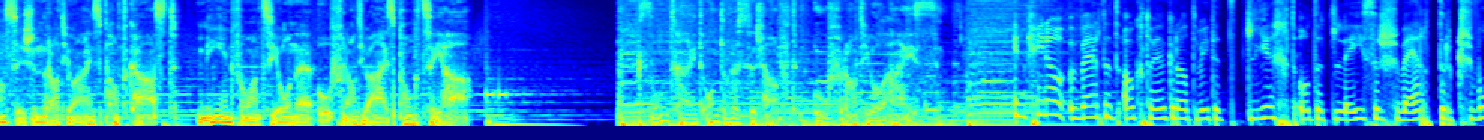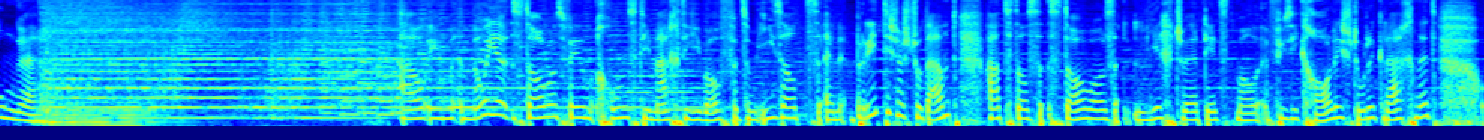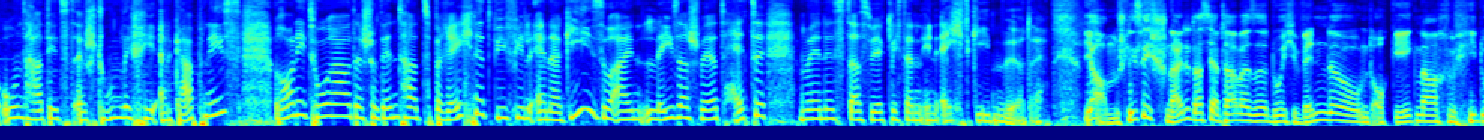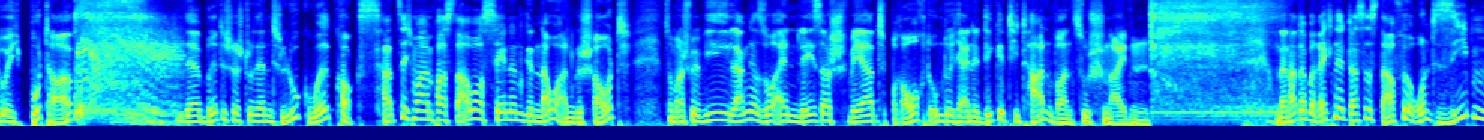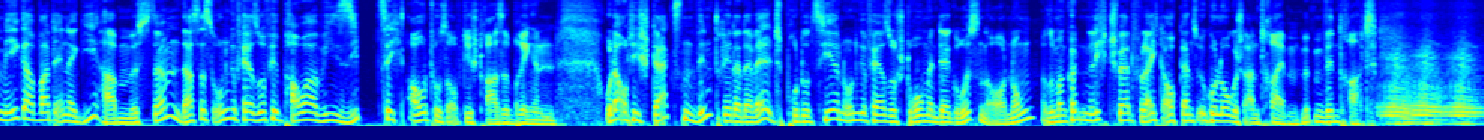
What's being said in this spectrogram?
Das ist ein Radio 1 Podcast. Mehr Informationen auf radio1.ch. Gesundheit und Wissenschaft auf Radio 1. Im Kino werden aktuell gerade wieder die Licht- oder die Laserschwerter geschwungen. Neuen Star Wars-Film kommt die mächtige Waffe zum Einsatz. Ein britischer Student hat das Star Wars-Lichtschwert jetzt mal physikalisch durchgerechnet und hat jetzt erstaunliche Ergebnisse. Rani Thorau, der Student, hat berechnet, wie viel Energie so ein Laserschwert hätte, wenn es das wirklich dann in echt geben würde. Ja, schließlich schneidet das ja teilweise durch Wände und auch Gegner wie durch Butter. Der britische Student Luke Wilcox hat sich mal ein paar Star Wars-Szenen genau angeschaut. Zum Beispiel, wie lange so ein Laserschwert braucht, um durch eine dicke Titanwand zu schneiden. Und dann hat er berechnet, dass es dafür rund 7 Megawatt Energie haben müsste. Das ist ungefähr so viel Power wie 70 Autos auf die Straße bringen. Oder auch die stärksten Windräder der Welt produzieren ungefähr so Strom in der Größenordnung. Also man könnte ein Lichtschwert vielleicht auch ganz ökologisch antreiben mit dem Windrad.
